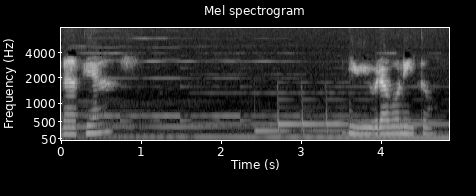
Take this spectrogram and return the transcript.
Gracias vibra bonito.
